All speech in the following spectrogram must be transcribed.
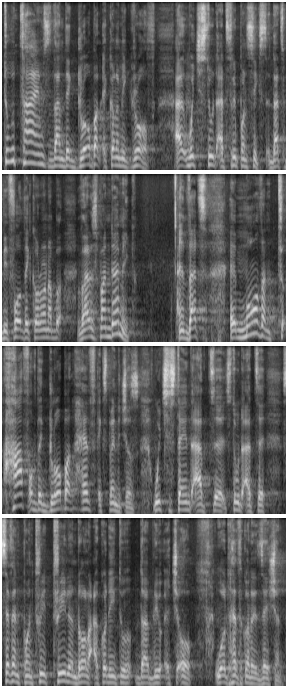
two times than the global economic growth, uh, which stood at 3.6. That's before the coronavirus pandemic. And that's uh, more than half of the global health expenditures, which stand at, uh, stood at uh, 7.3 trillion dollar, according to WHO, World Health Organization.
